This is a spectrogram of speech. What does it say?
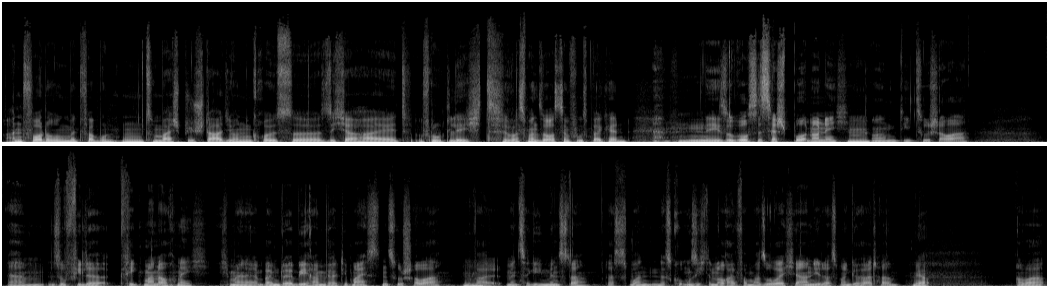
Anforderungen mit verbunden, zum Beispiel Stadiongröße, Sicherheit, Flutlicht, was man so aus dem Fußball kennt? Nee, so groß ist der Sport noch nicht mhm. und die Zuschauer. Ähm, so viele kriegt man auch nicht. Ich meine, beim Derby haben wir halt die meisten Zuschauer, mhm. weil Münster gegen Münster. Das, wollen, das gucken sich dann auch einfach mal so welche an, die das mal gehört haben. Ja. Aber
